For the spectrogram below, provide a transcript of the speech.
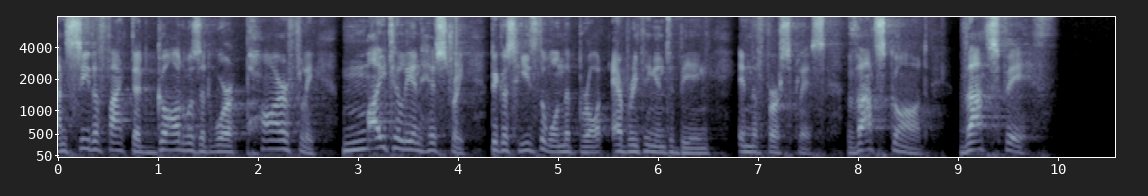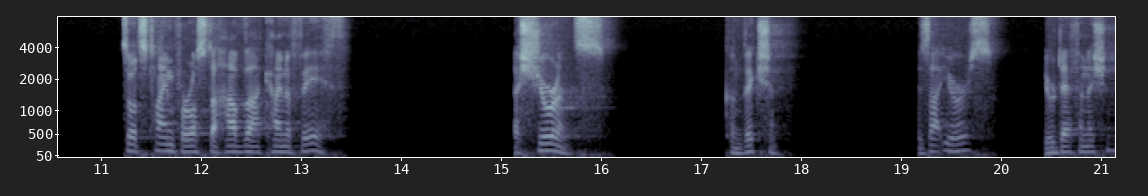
and see the fact that God was at work powerfully, mightily in history, because He's the one that brought everything into being in the first place. That's God. That's faith. So it's time for us to have that kind of faith assurance, conviction. Is that yours? Your definition?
